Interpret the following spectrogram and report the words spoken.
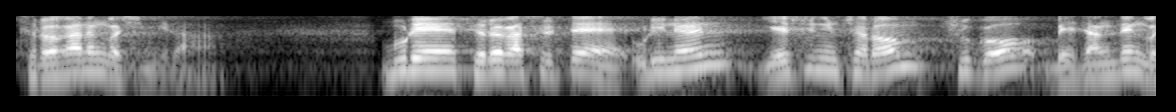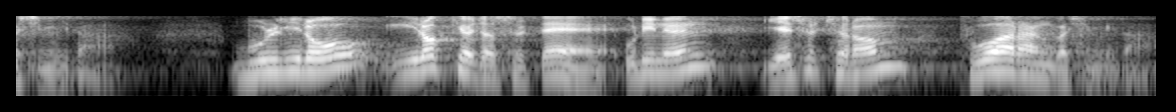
들어가는 것입니다. 물에 들어갔을 때 우리는 예수님처럼 죽어 매장된 것입니다. 물 위로 일으켜졌을 때 우리는 예수처럼 부활한 것입니다.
